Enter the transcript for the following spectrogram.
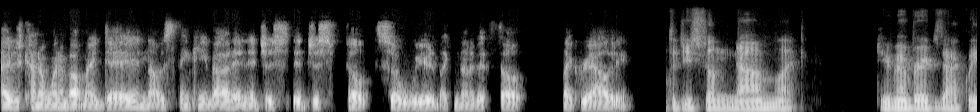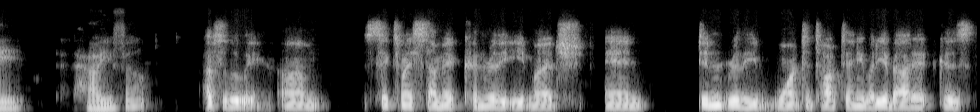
I just kind of went about my day, and I was thinking about it, and it just it just felt so weird. Like none of it felt like reality. Did you feel numb? Like, do you remember exactly how you felt? Absolutely. Um, sick to my stomach, couldn't really eat much, and didn't really want to talk to anybody about it because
